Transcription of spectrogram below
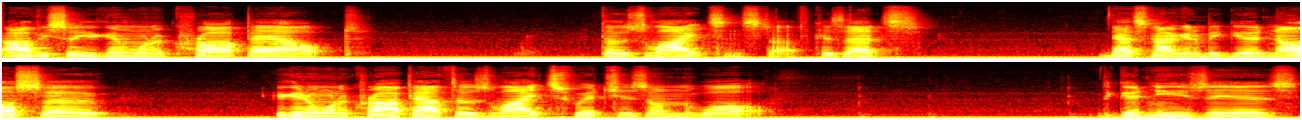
obviously you're going to want to crop out those lights and stuff because that's that's not going to be good. And also, you're going to want to crop out those light switches on the wall. The good news is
